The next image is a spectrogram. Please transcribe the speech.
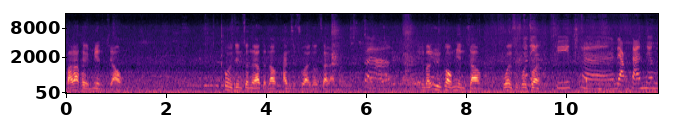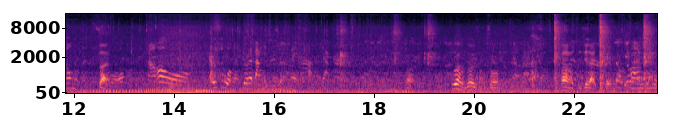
拔蜡可以面交，不一定真的要等到摊子出来之后再来买。对啊，你们预购面交，我也是会是赚。提前两三天跟我们对，说，然后就是我们就会帮你们准备好这样。啊，因为很多人想说，他直接来这边买。嗯，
